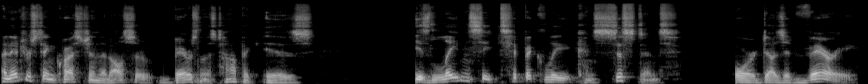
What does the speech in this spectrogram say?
An interesting question that also bears on this topic is Is latency typically consistent or does it vary?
